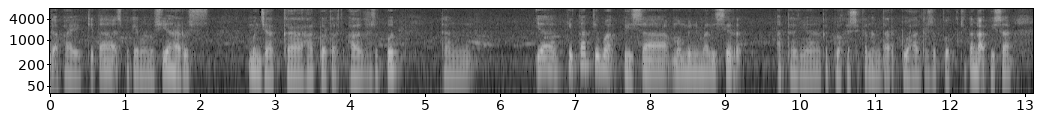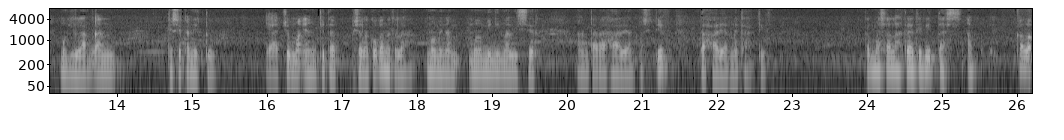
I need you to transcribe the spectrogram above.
nggak baik. Kita sebagai manusia harus menjaga hal dua hal tersebut dan ya kita cuma bisa meminimalisir adanya kedua gesekan antar dua hal tersebut. Kita nggak bisa menghilangkan gesekan itu. Ya cuma yang kita bisa lakukan adalah meminimalisir antara hal yang positif dan hal yang negatif. Ke masalah kreativitas kalau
